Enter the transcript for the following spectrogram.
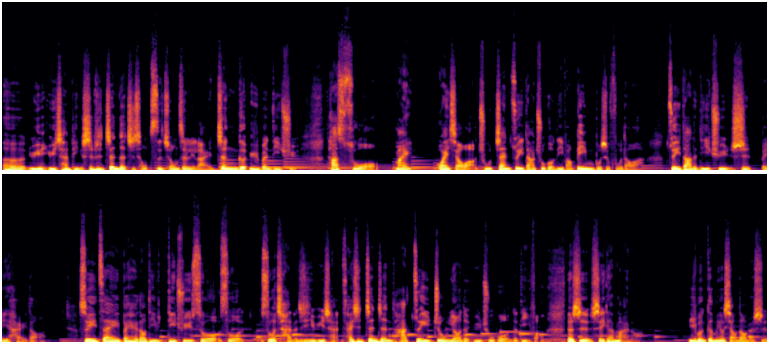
呃鱼鱼产品是不是真的只从只从这里来，整个日本地区它所卖。外销啊，出占最大出口的地方并不是福岛啊，最大的地区是北海道，所以在北海道地地区所所所产的这些渔产，才是真正它最重要的鱼出货的地方。但是谁敢买呢？日本更没有想到的是，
